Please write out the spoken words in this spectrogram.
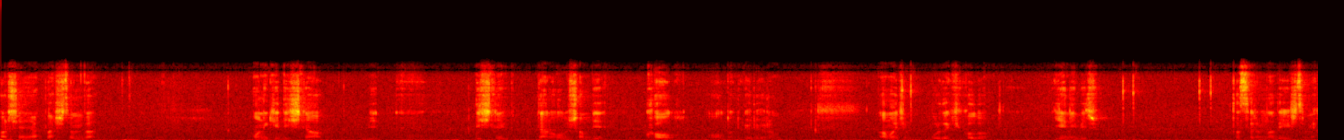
Parçaya yaklaştığımda 12 dişli dişliden oluşan bir kol olduğunu görüyorum. Amacım buradaki kolu yeni bir tasarımla değiştirmek.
